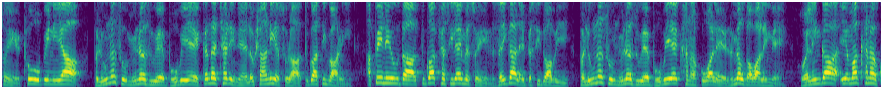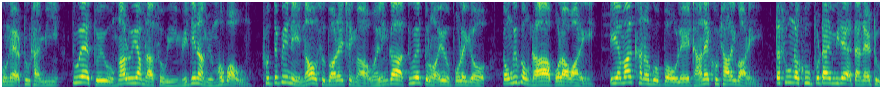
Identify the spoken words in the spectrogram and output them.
ဆိုရင်ထိုအပေတွေကဘလူးနဲ့ဆိုမျိုးနဲ့ဆိုရဲ့ဘိုးဘေးရဲ့ကန့်သက်ချက်တွေနဲ့လှုပ်ရှားနေရဆိုတာသူကသိပါတယ် အပင်နေဦးသာသူကဖျက်ဆီးလိုက်မယ်ဆိုရင်ဇိတ်ကလည်းပျက်စီးသွားပြီးဘလူးနဲ့ဆိုမျိုးနဲ့ဆိုရဲ့ဘိုးဘေးရဲ့ခန္ဓာကိုယ်ကလည်းလွတ်မြောက်သွားပါလိမ့်မယ်ဝယ်လင်ကအေမခန္ဓာကိုယ်နဲ့အတူထိုင်ပြီးသူ့ရဲ့သွေးကိုငှားလို့ရမလားဆိုပြီးမေးချင်တာမျိုးမဟုတ်ပါဘူးထိုတစ်ပိနေနောက်ဆုတ်သွားတဲ့အချိန်မှာဝယ်လင်ကသူ့ရဲ့တုံလုံးအေးကိုပို့လိုက်တော့ကောင်းကင်ပုံဓာတ်ပေါ်လာပါတယ်အေမခန္ဓာကိုယ်ပေါ်ကိုလည်းဓာတ်နဲ့ခုတ်ချလိုက်ပါတယ်တထုနှစ်ခုပုတ်တိုက်မိတဲ့အတန်နဲ့အတူ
